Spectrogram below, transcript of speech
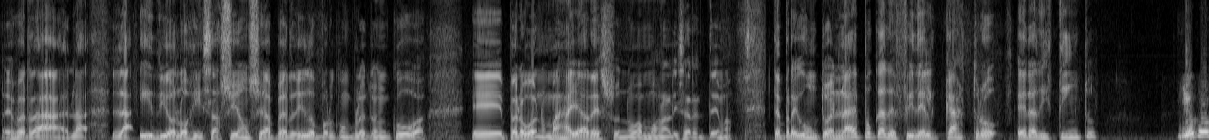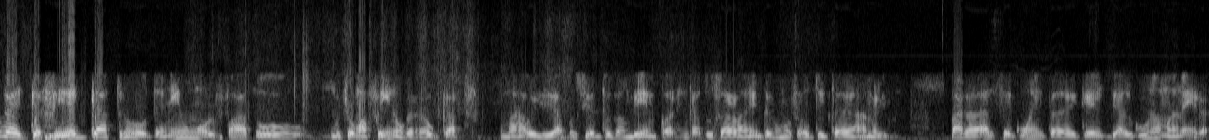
es verdad, la, la ideologización se ha perdido por completo en Cuba. Eh, pero bueno, más allá de eso, no vamos a analizar el tema. Te pregunto, ¿en la época de Fidel Castro era distinto? Yo creo que, Fidel Castro tenía un olfato mucho más fino que Raúl Castro más habilidad, por cierto, también para encatusar a la gente como flautista de Hamelin, para darse cuenta de que él de alguna manera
